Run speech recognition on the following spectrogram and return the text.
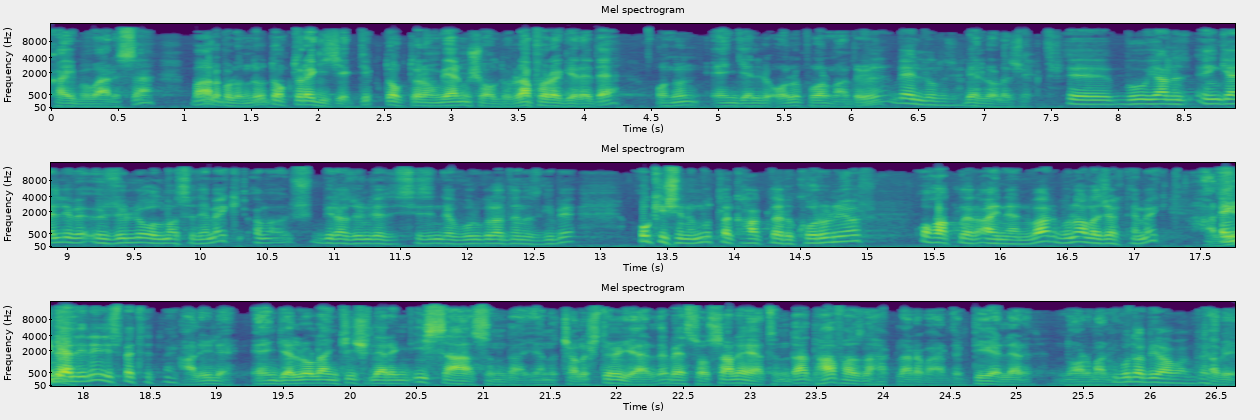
kaybı varsa bağlı bulunduğu doktora gidecektik. Doktorun vermiş olduğu rapora göre de onun engelli olup olmadığı belli olacak. Belli olacaktır. Ee, bu yalnız engelli ve özürlü olması demek ama şu, biraz önce sizin de vurguladığınız gibi o kişinin mutlaka hakları korunuyor o hakları aynen var. Bunu alacak demek. Haliyle, Engelliliğini nispet etmek. Haliyle. Engelli olan kişilerin iş sahasında yani çalıştığı yerde ve sosyal hayatında daha fazla hakları vardır. Diğerleri normal. Bu da bir avantaj. Tabii.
